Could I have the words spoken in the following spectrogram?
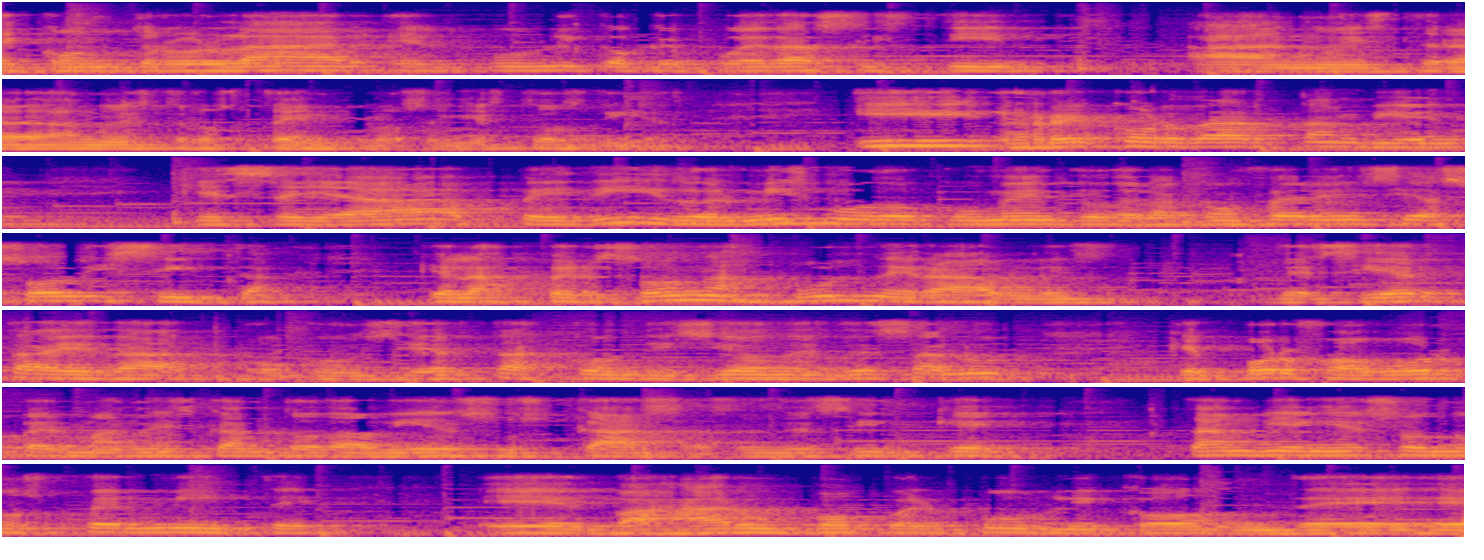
de controlar el público que pueda asistir a, nuestra, a nuestros templos en estos días. Y recordar también que se ha pedido, el mismo documento de la conferencia solicita que las personas vulnerables de cierta edad o con ciertas condiciones de salud, que por favor permanezcan todavía en sus casas. Es decir, que también eso nos permite eh, bajar un poco el público de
